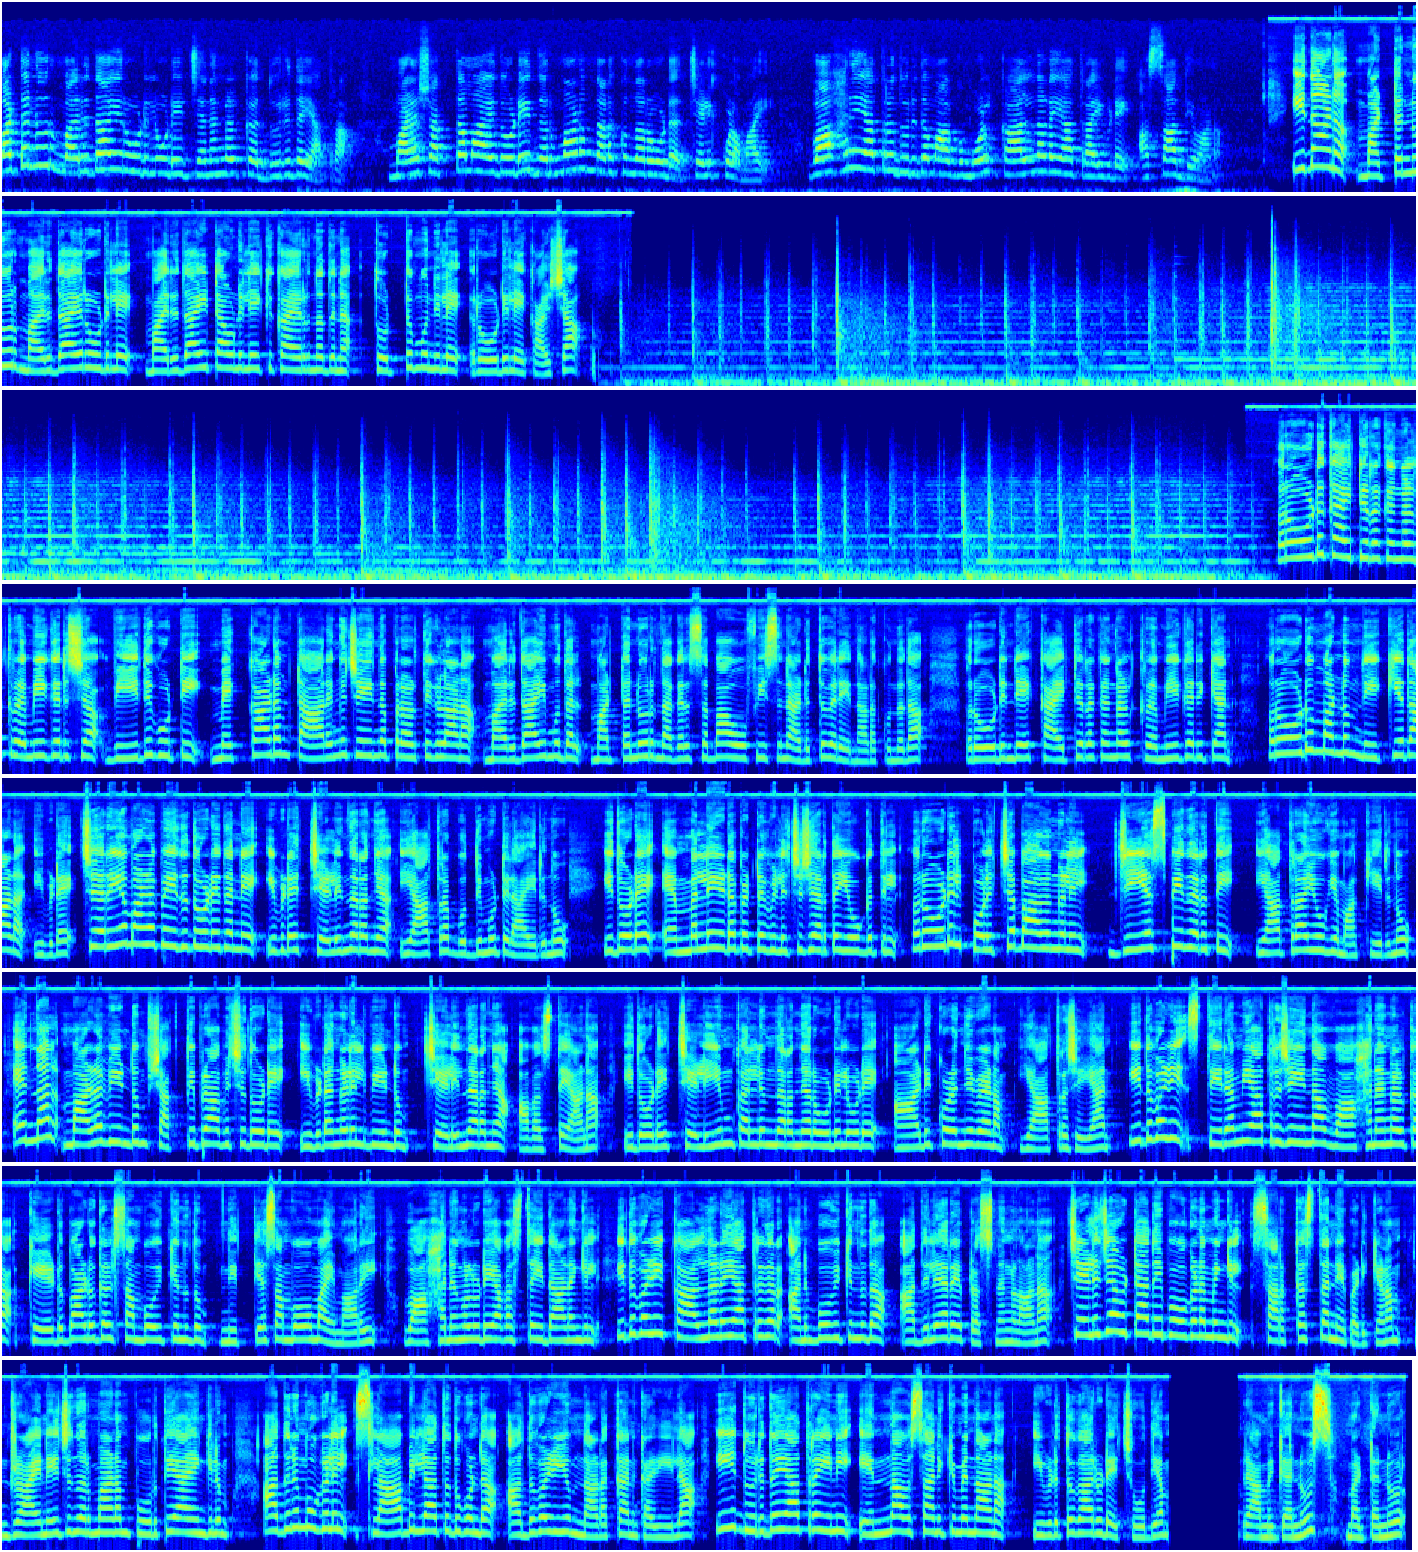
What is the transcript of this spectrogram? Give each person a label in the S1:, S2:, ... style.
S1: മട്ടന്നൂർ മരുതായി റോഡിലൂടെ ജനങ്ങൾക്ക് ദുരിതയാത്ര. മഴ ശക്തമായതോടെ നിർമ്മാണം നടക്കുന്ന റോഡ് ചെളിക്കുളമായി. വാഹനയാത്ര ദുരിതമാകുമ്പോൾ കാൽനടയാത്ര ഇവിടെ അസാധ്യമാണ്. ഇതാണ് മട്ടന്നൂർ മരുതായി റോഡിലെ മരുതായി ടൗണിലേക്ക് കയറുന്നതിന് തൊട്ടുമുന്നിലെ റോഡിലെ കാഴ്ച. അവരോട് റോഡ് കയറ്റിറക്കങ്ങൾ ക്രമീകരിച്ച വീതി കൂട്ടി മെക്കാടം ടാറിങ് ചെയ്യുന്ന പ്രവൃത്തികളാണ് മരുതായി മുതൽ മട്ടന്നൂർ നഗരസഭാ ഓഫീസിന് അടുത്തുവരെ നടക്കുന്നത്. റോഡിന്റെ കയറ്റിറക്കങ്ങൾ ക്രമീകരിക്കാൻ റോഡും മണ്ണും നീക്കിയതാണ് ഇവിടെ. ചെറിയ മഴ പെയ്തതോടെ തന്നെ ഇവിടെ ചെളി നിറഞ്ഞ് യാത്ര ബുദ്ധിമുട്ടിലായിരുന്നു. ഇതോടെ എം എൽ എ ഇടപെട്ട് വിളിച്ചു ചേർത്ത യോഗത്തിൽ റോഡിൽ പൊളിച്ച ഭാഗങ്ങളിൽ ജി എസ് പി നിരത്തി യാത്രായോഗ്യമാക്കിയിരുന്നു. എന്നാൽ മഴ വീണ്ടും ശക്തി പ്രാപിച്ചതോടെ ഇവിടങ്ങളിൽ വീണ്ടും ചെളി നിറഞ്ഞ അവസ്ഥയാണ്. ഇതോടെ ചെളിയും കല്ലും നിറഞ്ഞ റോഡിലൂടെ ആടിക്കുഴഞ്ഞു വേണം യാത്ര ചെയ്യാൻ. ഇതുവഴി സ്ഥിരം യാത്ര ചെയ്യുന്ന വാഹനങ്ങൾക്ക് കേടുപാടുകൾ സംഭവിക്കുന്നതും നിത്യസംഭവമായി മാറി. വാഹനങ്ങളുടെ അവസ്ഥ ഇതാണെങ്കിൽ ഇതുവഴി കാൽനടയാത്രികർ അനുഭവിക്കുന്നത് അതിലേറെ പ്രശ്നങ്ങളാണ്. ചെളി ചവിട്ടാതെ പോകണമെങ്കിൽ സർക്കസ് തന്നെ പഠിക്കണം. ഡ്രൈനേജ് നിർമ്മാണം പൂർത്തിയായെങ്കിലും അതിനു മുകളിൽ സ്ലാബ് ഇല്ലാത്തതുകൊണ്ട് അതുവഴിയും നടക്കാൻ കഴിയില്ല. ഈ ദുരിതയാത്ര ഇനി എന്നവസാനിക്കുമെന്നാണ് ഇവിടുത്തുകാരുടെ ചോദ്യം. രാമിക ന്യൂസ് മട്ടന്നൂർ.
